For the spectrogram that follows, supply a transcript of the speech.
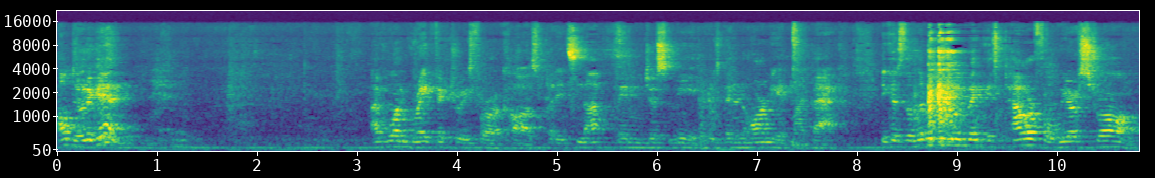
I'll do it again. I've won great victories for our cause, but it's not been just me. There's been an army at my back. Because the liberty movement is powerful. We are strong.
